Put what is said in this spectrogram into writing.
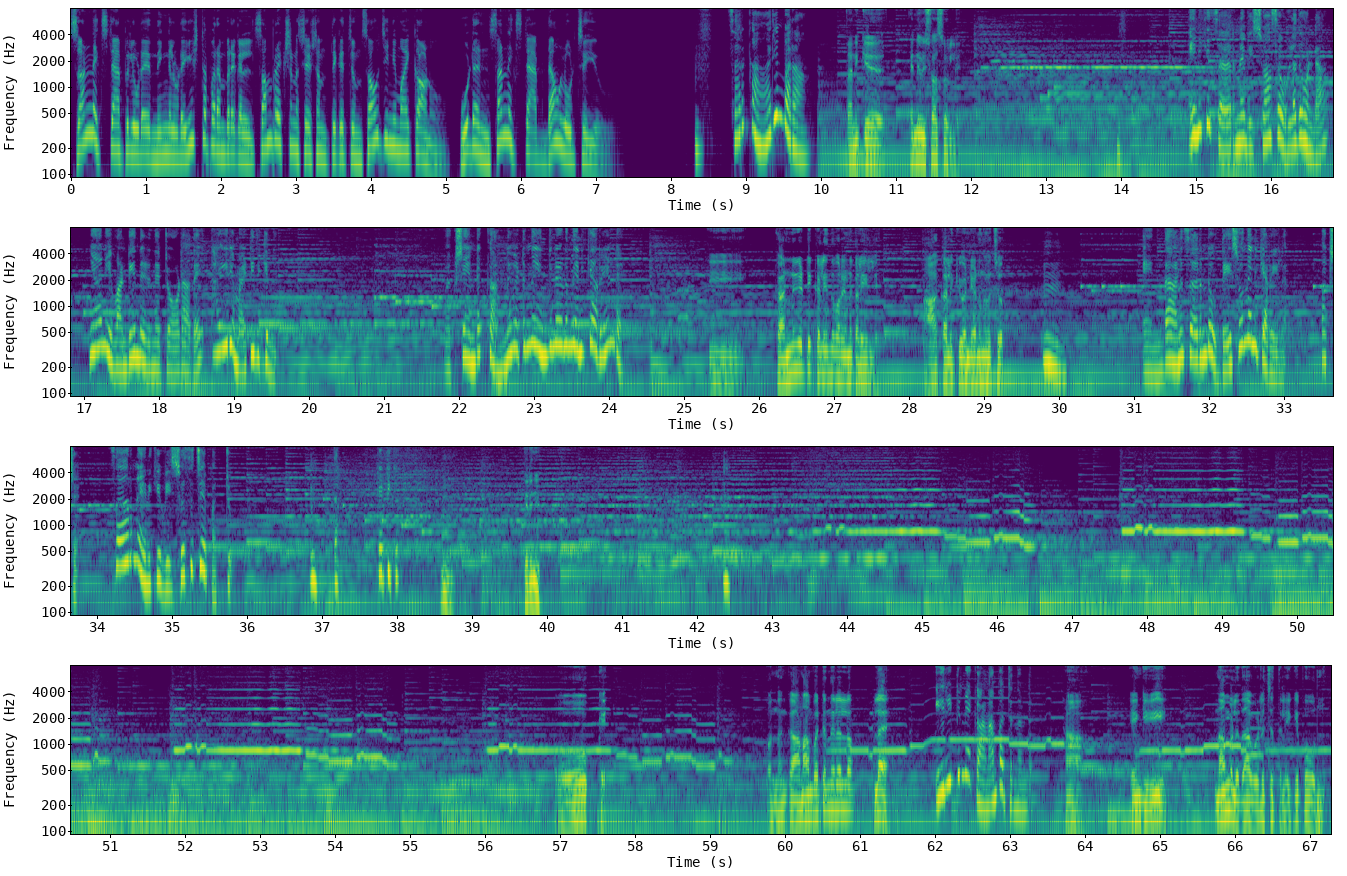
Sun എക്സ്റ്റാപ്പിലൂടെ നിങ്ങളുടെ ഇഷ്ടപരമ്പരകൾ സംപ്രേക്ഷണ ശേഷം തികച്ചും സൗജന്യമായി കാണൂ. ഉടൻ സൺ എക്സ്റ്റാപ്പ് ഡൗൺലോഡ് ചെയ്യൂ. സർ കാര്യം പറ. തനിക്ക് എന്നെ വിശ്വാസമില്ലേ? എനിക്ക് സാറിനെ വിശ്വാസം ഉള്ളതുകൊണ്ടാ ഞാൻ ഈ വണ്ടിയിൽ നിന്ന് എഴുന്നേറ്റ് ഓടാതെ ധൈര്യമായിട്ടിരിക്കുന്നു. പക്ഷെ എന്റെ കണ്ണ് കെട്ടുന്ന എന്തിനാണെന്ന് എനിക്ക് അറിയണ്ടേ ഈ കണ്ണുകെട്ടി കളി എന്ന് പറയുന്ന കളിയില്ലേ? ആ കളിക്ക് വേണ്ടിയാണെന്ന് വെച്ചോ. എന്താണ് സാറിന്റെ ഉദ്ദേശമെന്ന് എനിക്കറിയില്ല. പക്ഷെ സാറിനെ എനിക്ക് വിശ്വസിച്ചേ പറ്റൂ. കെട്ടിക്കും. തിരിഞ്ഞു. കാണാൻ പറ്റുന്നില്ലല്ലോ അല്ലേ? ഇരുട്ടിനെ കാണാൻ പറ്റുന്നുണ്ട്. ആ എങ്കി ഇതാ വെളിച്ചത്തിലേക്ക് പോകുന്നു.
